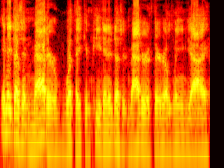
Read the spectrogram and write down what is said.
And it doesn't matter what they compete in. It doesn't matter if they're a lean guy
